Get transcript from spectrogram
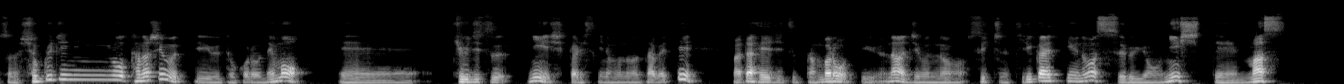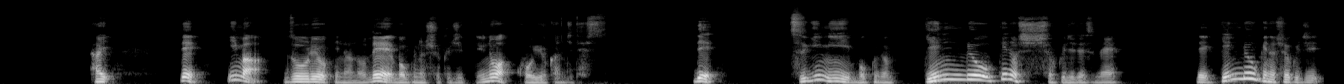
その食事を楽しむっていうところでも、えー、休日にしっかり好きなものを食べて、また平日頑張ろうっていうような自分のスイッチの切り替えっていうのはするようにしてます。はい。で、今、増量期なので僕の食事っていうのはこういう感じです。で、次に僕の減量期の食事ですね。で、減量期の食事っ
